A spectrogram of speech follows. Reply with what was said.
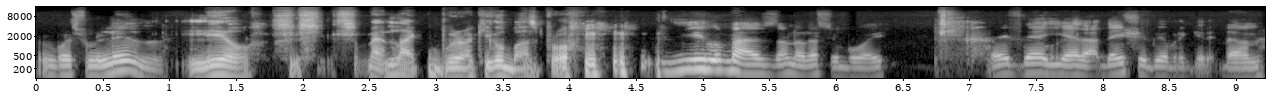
them boys from Lille. Lille, man, like Burak Yilmaz, bro. Yilmaz, I know that's your boy. They, they, yeah, that- they should be able to get it done.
